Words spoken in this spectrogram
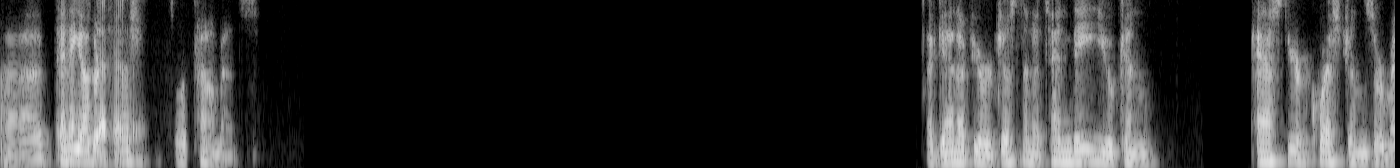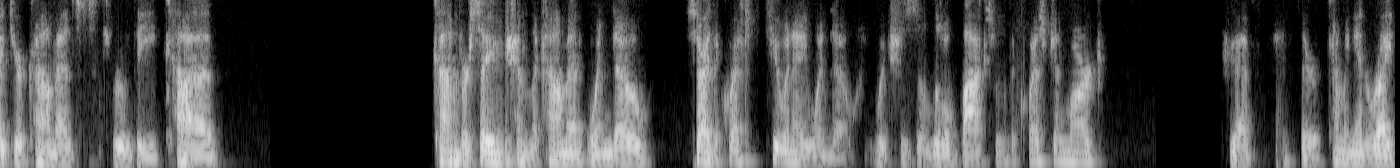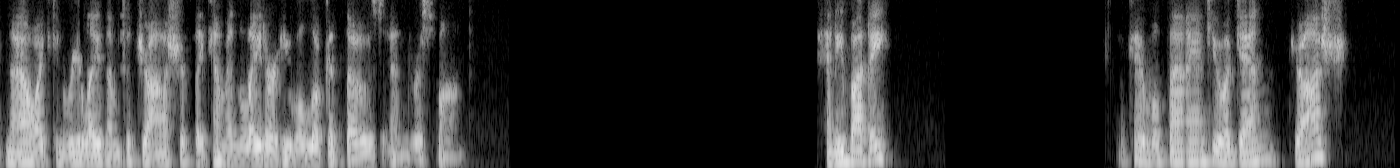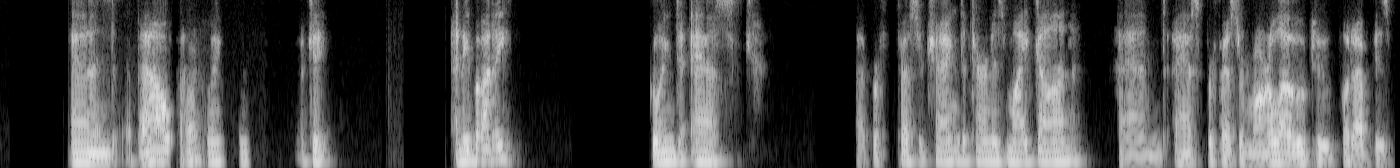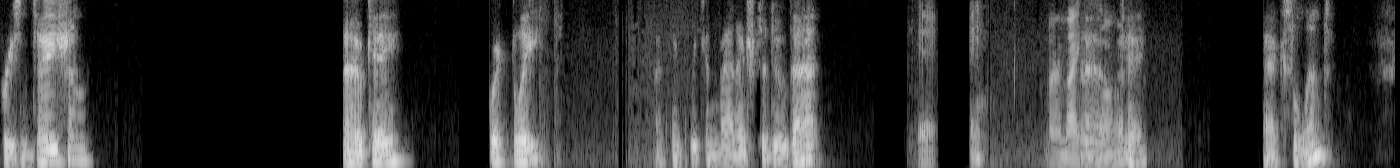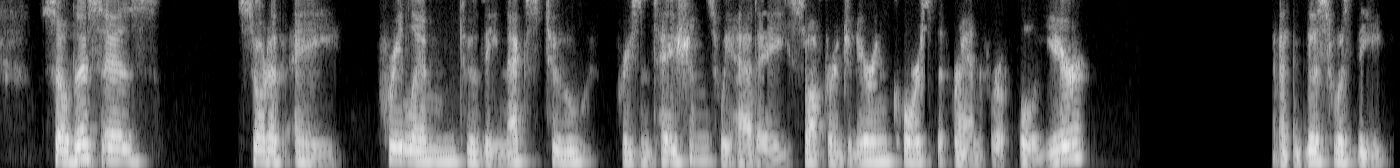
Uh, any other definitely. questions or comments? Again, if you're just an attendee, you can ask your questions or make your comments through the co- conversation, the comment window sorry, the question Q and A window, which is a little box with a question mark. If you have, if they're coming in right now, I can relay them to Josh. If they come in later, he will look at those and respond. Anybody? Okay, well, thank you again, Josh. And Yes, now I'm going to, okay. Anybody? Going to ask uh, Professor Chang to turn his mic on and ask Professor Marlowe to put up his presentation. Okay, quickly. I think we can manage to do that. Okay, my mic is on. Excellent. So this is sort of a prelim to the next two presentations. We had a software engineering course that ran for a full year. And this was the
